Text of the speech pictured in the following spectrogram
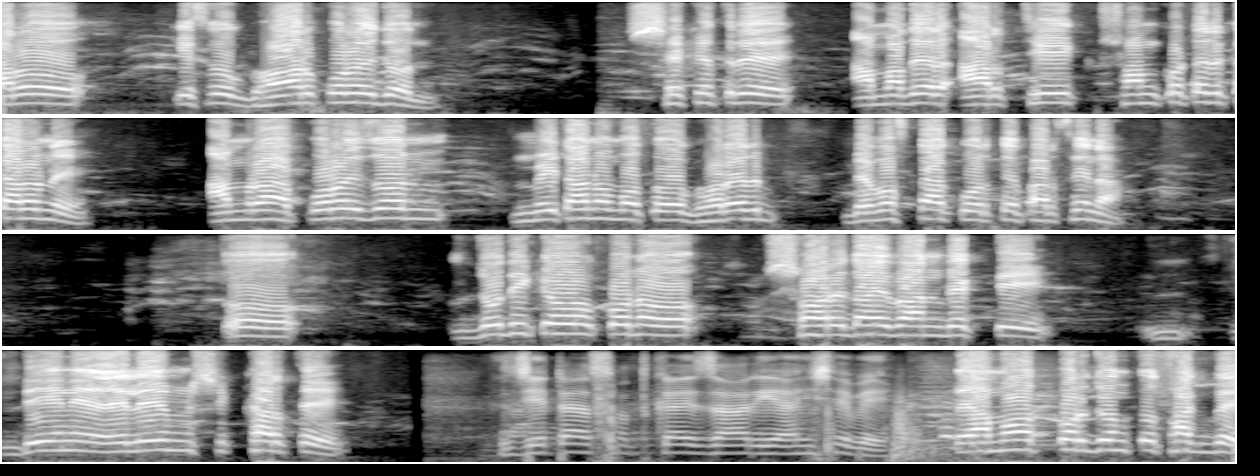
আরও কিছু ঘর প্রয়োজন। সেক্ষেত্রে আমাদের আর্থিক সংকটের কারণে আমরা প্রয়োজন মেটানো মতো ঘরের ব্যবস্থা করতে পারছি না। তো যদি কেউ কোনো সহৃদয়বান ব্যক্তি দিন এলিম শিক্ষার্থে। যেটা সৎকায় জারিয়া হিসেবে। কেয়ামত পর্যন্ত থাকবে।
